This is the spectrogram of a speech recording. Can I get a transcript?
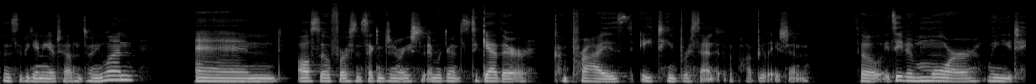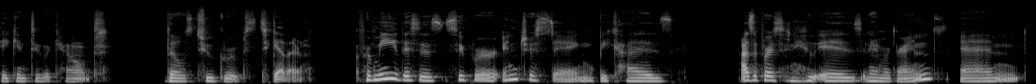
since the beginning of 2021. And also, first and second generation immigrants together comprised 18% of the population. So it's even more when you take into account those two groups together for me, this is super interesting because as a person who is an immigrant and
